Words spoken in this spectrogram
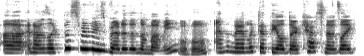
Uh, and I was like, this movie's better than The Mummy. Mhm. And then I looked at The Old Dark House and I was like,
